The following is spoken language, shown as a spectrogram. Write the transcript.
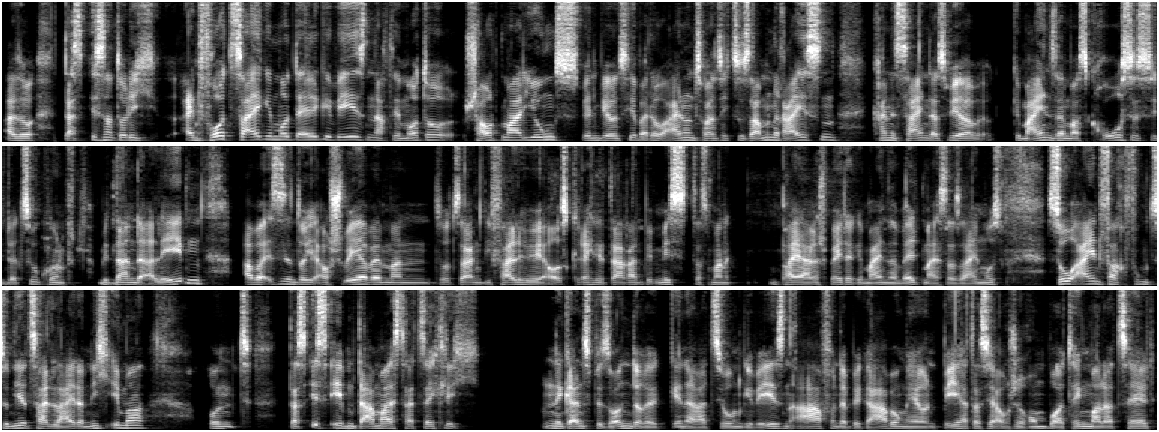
Also das ist natürlich ein Vorzeigemodell gewesen nach dem Motto, schaut mal Jungs, wenn wir uns hier bei der U21 zusammenreißen, kann es sein, dass wir gemeinsam was Großes in der Zukunft miteinander erleben. Aber es ist natürlich auch schwer, wenn man sozusagen die Fallhöhe ausgerechnet daran bemisst, dass man ein paar Jahre später gemeinsam Weltmeister sein muss. So einfach funktioniert es halt leider nicht immer. Und das ist eben damals tatsächlich eine ganz besondere Generation gewesen. A, von der Begabung her und B, hat das ja auch Jerome Boateng mal erzählt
